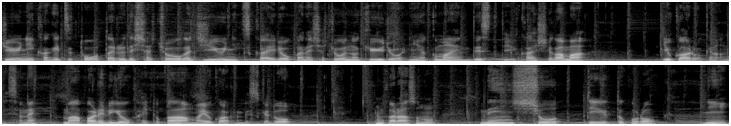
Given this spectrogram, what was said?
12ヶ月トータルで社長が自由に使えるお金。社長の給料は200万円ですっていう会社がまあよくあるわけなんですよね。まあアパレル業界とか、まあ、よくあるんですけどだからその年商っていうところに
